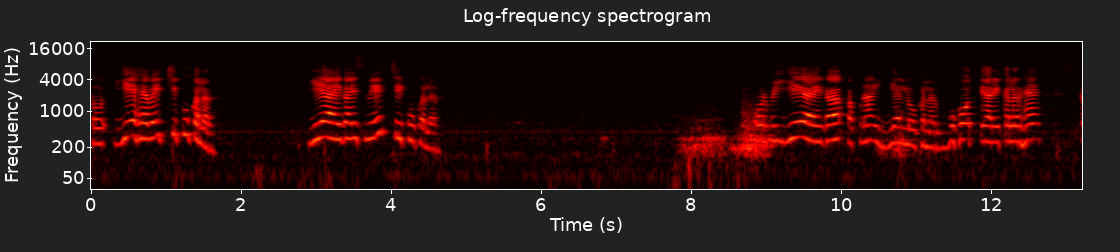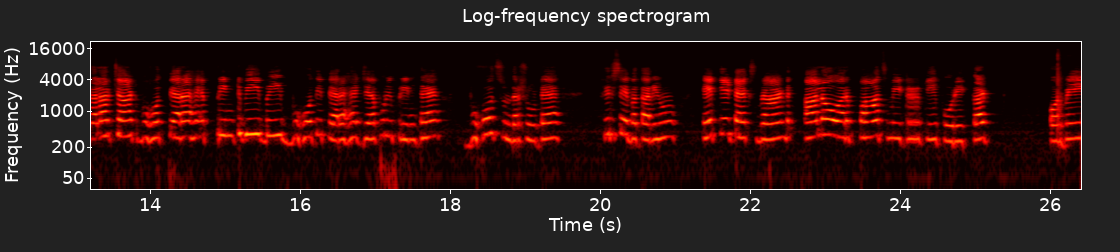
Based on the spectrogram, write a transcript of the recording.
तो ये है भाई चीकू कलर। ये आएगा इसमें चीकू कलर। और भाई ये आएगा अपना येलो कलर। बहुत प्यारे कलर है। कलर चार्ट बहुत प्यारा है प्रिंट भी भाई बहुत ही प्यारा है, जयपुरी प्रिंट है, बहुत सुंदर सूट है। फिर से बता रही हूँ एक के टैक्स ब्रांड ऑल ओवर पाँच मीटर की पूरी कट और भाई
